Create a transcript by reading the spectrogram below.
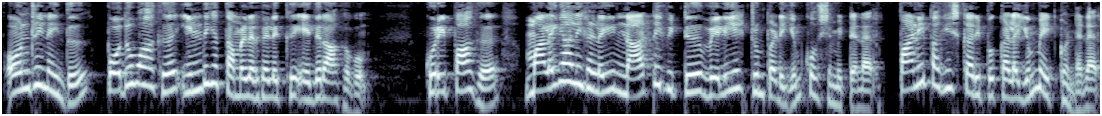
ஒன்றிணைந்து பொதுவாக இந்திய தமிழர்களுக்கு எதிராகவும் குறிப்பாக மலையாளிகளை நாட்டை விட்டு வெளியேற்றும்படியும் கோஷமிட்டனர். பணி பகிஷ்கரிப்புகளையும் மேற்கொண்டனர்.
